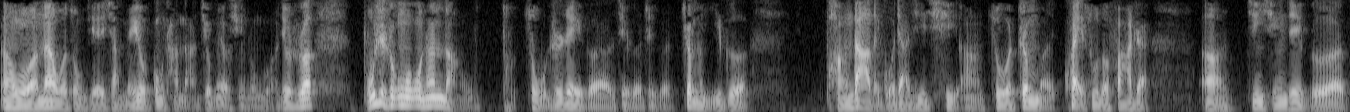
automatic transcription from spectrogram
那，我呢，我总结一下，没有共产党就没有新中国，就是说，不是中国共产党组织这个这个这个这么一个庞大的国家机器啊，做这么快速的发展啊，进行这个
